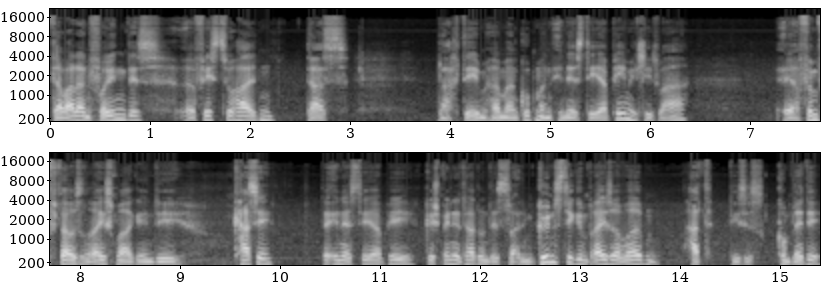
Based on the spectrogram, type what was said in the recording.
da war dann Folgendes äh, festzuhalten, dass nachdem Hermann Guppmann NSDAP-Mitglied war, er 5000 Reichsmark in die Kasse der NSDAP gespendet hat und es zu einem günstigen Preis erworben hat, dieses komplette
